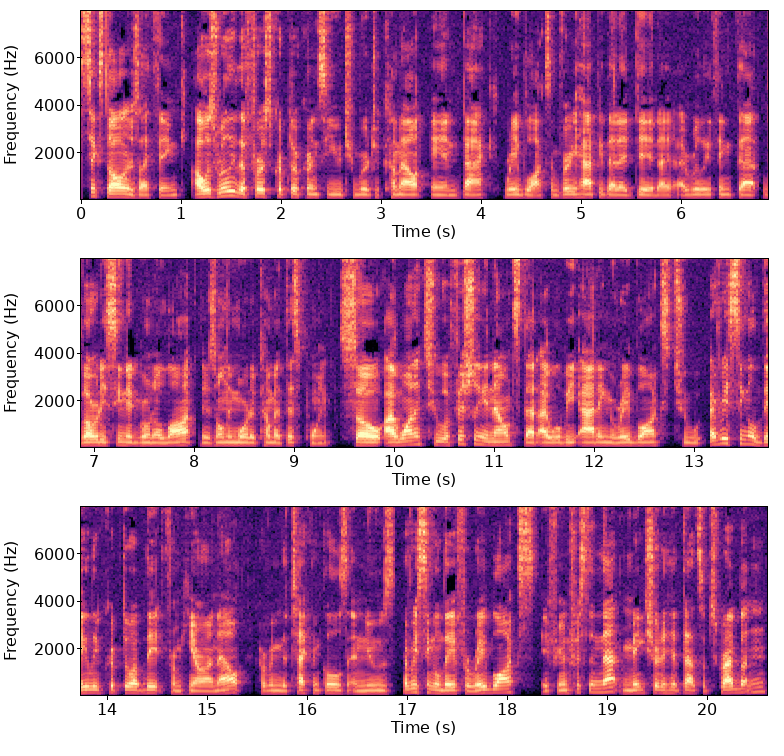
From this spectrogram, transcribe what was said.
$6, I think. I was really the first cryptocurrency YouTuber to come out and back RaiBlocks. I'm very happy that I did. I, I, really think that we've already seen it grown a lot. There's only more to come at this point. So I wanted to officially announce that I will be adding RaiBlocks to every single daily crypto update from here on out covering the technicals and news every single day for RaiBlocks. If you're interested in that, make sure to hit that subscribe button.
